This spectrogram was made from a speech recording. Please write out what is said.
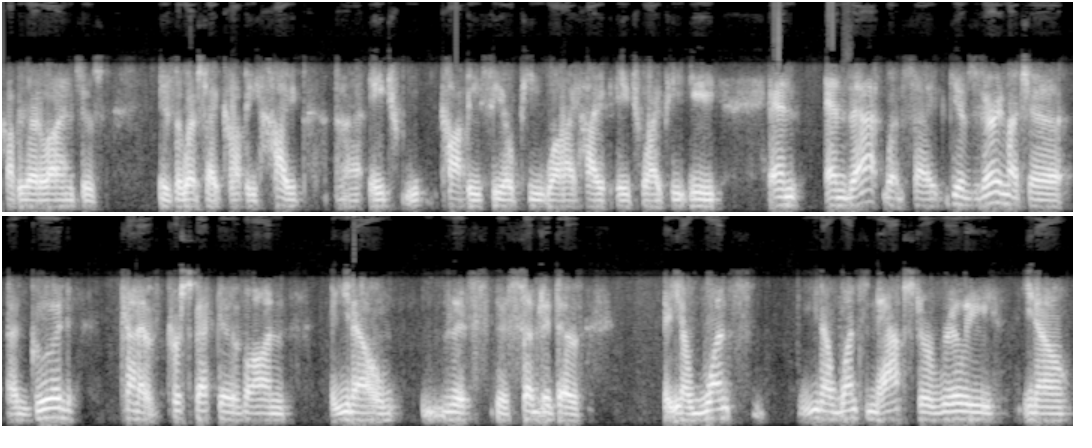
copyright alliance is, is the website copy hype uh, h copy c o p y hype h y p e. And and that website gives very much a, a good kind of perspective on you know this this subject of you know once you know once Napster really you know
